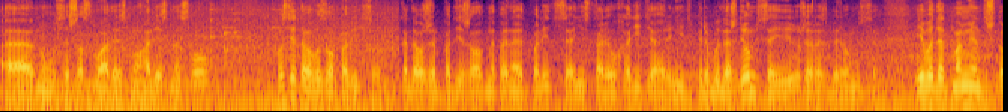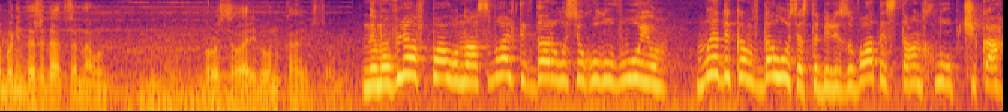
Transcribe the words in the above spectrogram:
э, ну, услышал свой адрес много лестных слов. После этого вызвал полицию. Когда уже подъезжала, например, полиция, они стали уходить. Я говорю, нет, теперь мы дождемся и уже разберемся. И в этот момент, чтобы не дожидаться, она вот бросила ребенка и все. Немовля впало на асфальт і вдарилося головою. Медикам вдалося стабілізувати стан хлопчика.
